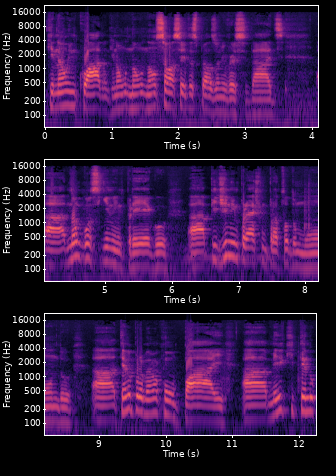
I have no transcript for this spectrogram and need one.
que não enquadram, que não, não, não são aceitas pelas universidades uh, não conseguindo emprego, uh, pedindo empréstimo para todo mundo, uh, tendo problema com o pai, meio que tendo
